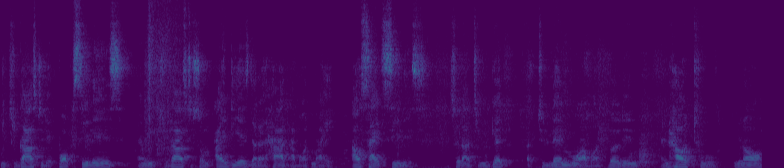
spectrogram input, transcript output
with regards to the pop ceilings and with regards to some ideas that i had about my outside ceilings so that you get uh, to learn more about building and how to you know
